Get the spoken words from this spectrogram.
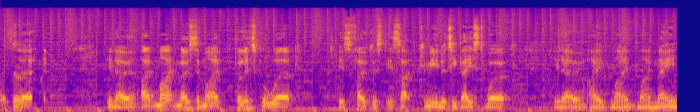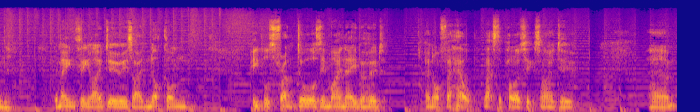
it? Sure. Uh, you know, I, my most of my political work is focused. It's like community-based work. You know, I my my main the main thing I do is I knock on people's front doors in my neighbourhood and offer help. That's the politics I do. Um,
